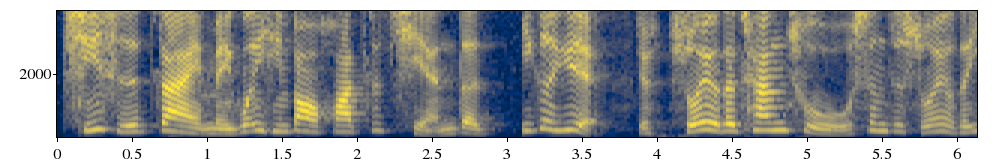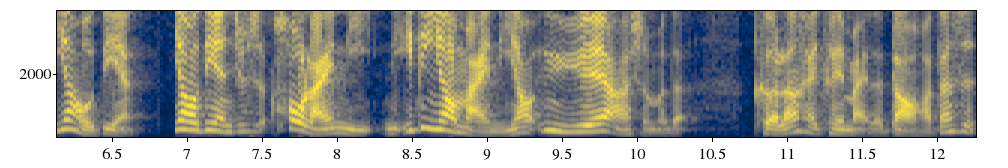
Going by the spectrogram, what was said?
其实，在美国疫情爆发之前的一个月，就所有的仓储，甚至所有的药店，药店就是后来你你一定要买，你要预约啊什么的，可能还可以买得到哈。但是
